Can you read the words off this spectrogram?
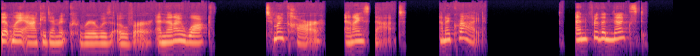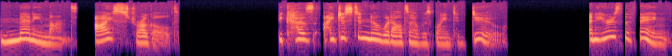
that my academic career was over. And then I walked to my car and I sat and I cried. And for the next many months, I struggled because I just didn't know what else I was going to do. And here's the thing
